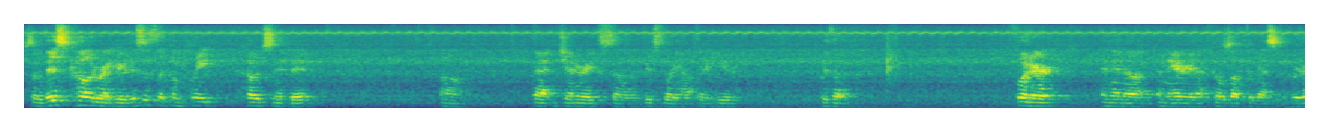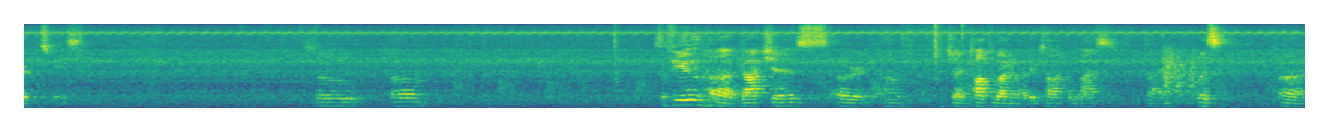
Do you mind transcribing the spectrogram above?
So this code right here, this is the complete code snippet um, that generates uh, this layout right here with a footer and then a, an area that fills up the rest of the vertical space. So, um, so a few uh, gotchas, or um, which I talked about in another talk the last time, was uh,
